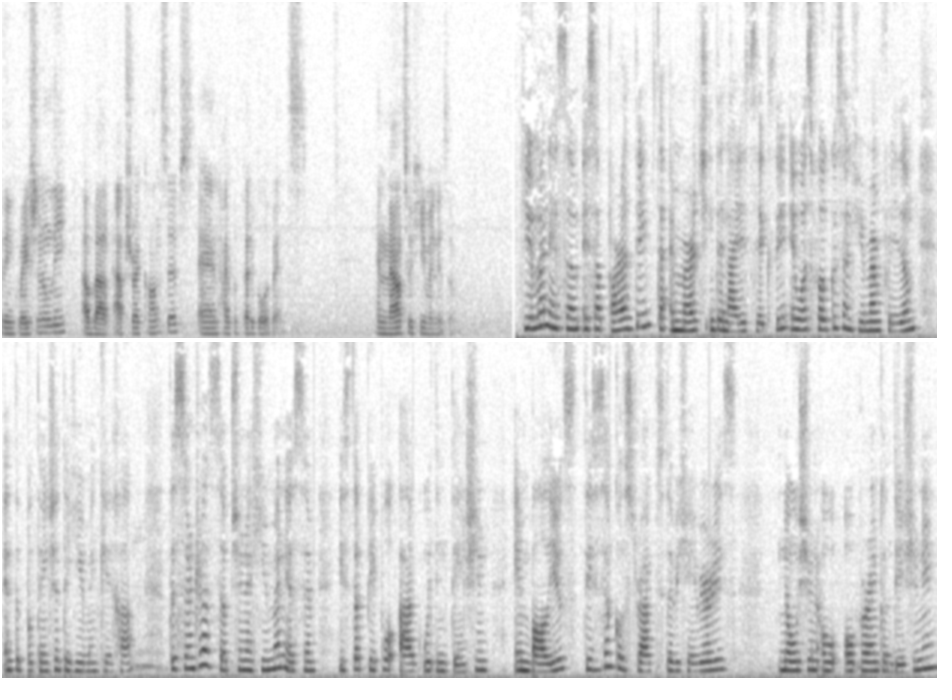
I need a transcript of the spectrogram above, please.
think rationally about abstract concepts and hypothetical events. And now to humanism. Humanism is a paradigm that emerged in the 1960s. It was focused on human freedom and the potential the human can have. The central assumption of humanism is that people act with intention and values. This is a construct the behaviorist notion of operant conditioning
